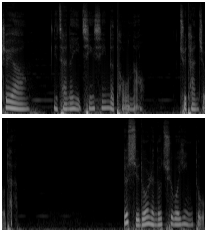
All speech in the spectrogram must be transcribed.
这样你才能以清新的头脑去探究它。有许多人都去过印度，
